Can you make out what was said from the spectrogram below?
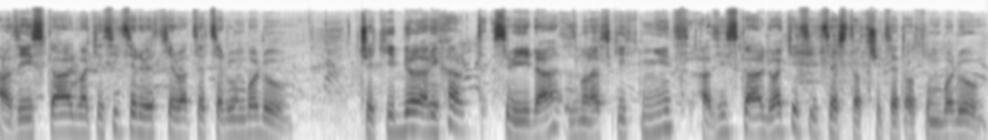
a získal 2227 bodů. Třetí byl Richard Svída z Moravských knic a získal 2138 bodů.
